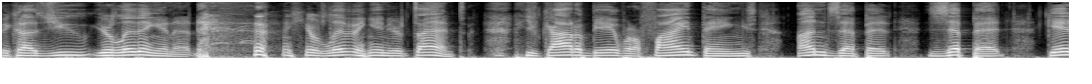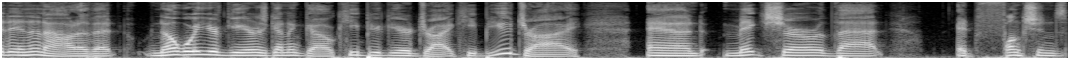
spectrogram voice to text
Because you you're living in it. you're living in your tent. You've got to be able to find things, unzip it, zip it, get in and out of it, know where your gear is going to go, keep your gear dry, keep you dry, and make sure that it functions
